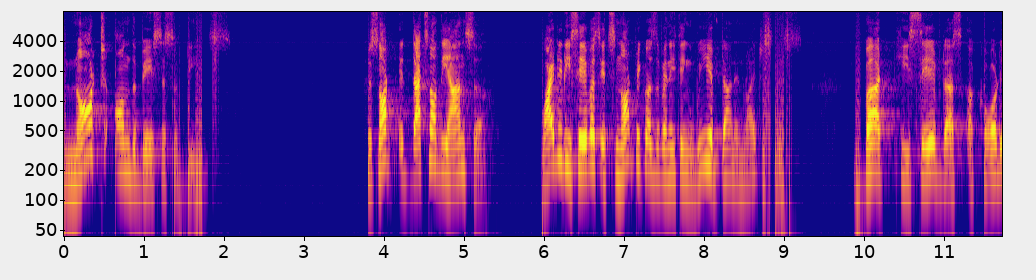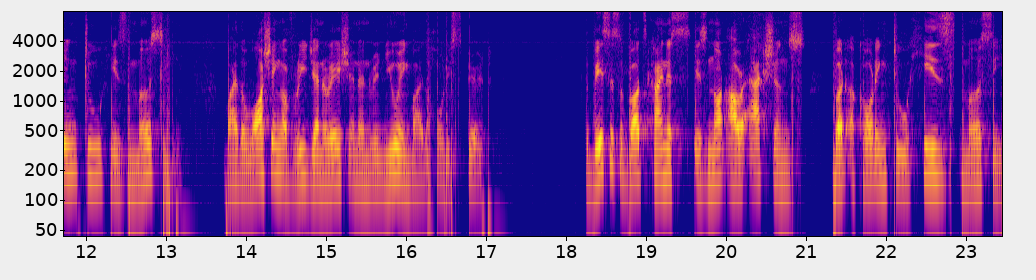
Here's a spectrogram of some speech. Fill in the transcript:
not on the basis of deeds. It's not, it, that's not the answer. Why did he save us? It's not because of anything we have done in righteousness. But he saved us according to his mercy by the washing of regeneration and renewing by the Holy Spirit. The basis of God's kindness is not our actions, but according to his mercy.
